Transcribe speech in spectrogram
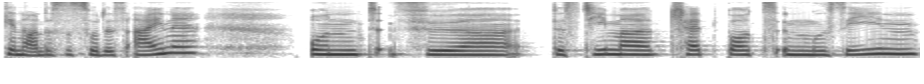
Genau, das ist so das eine. Und für das Thema Chatbots in Museen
